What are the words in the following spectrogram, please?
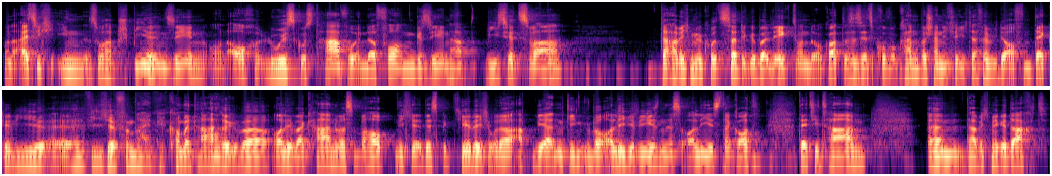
Und als ich ihn so hab spielen sehen und auch Luis Gustavo in der Form gesehen habe, wie es jetzt war, da habe ich mir kurzzeitig überlegt, und oh Gott, das ist jetzt provokant, wahrscheinlich kriege ich dafür wieder auf den Deckel, wie, äh, wie hier für meine Kommentare über Oliver Kahn, was überhaupt nicht äh, despektierlich oder abwertend gegenüber Olli gewesen ist. Olli ist der Gott, der Titan. Ähm, da habe ich mir gedacht,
